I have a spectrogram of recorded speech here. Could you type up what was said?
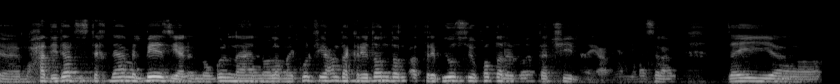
محددات استخدام ال Bayesian إنه قلنا إنه لما يكون في عندك redundant attributes يفضل إنه أنت تشيلها يعني يعني مثلا زي آه،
